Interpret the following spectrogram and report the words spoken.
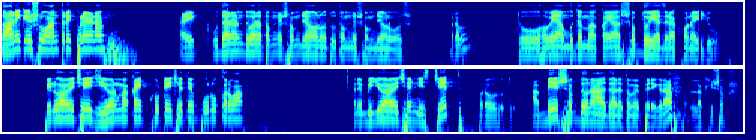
તો આને કહેશું આંતરિક પ્રેરણા? આ એક ઉદાહરણ દ્વારા તમને સમજાવવાનું હતું, તમને સમજાણું હશે. બરાબર? તો હવે આ મુદ્દામાં કયા શબ્દો યાદ રાખવાના એ જુઓ. પેલું આવે છે, જીવનમાં કંઈક ખૂટે છે તે પૂરું કરવા. અને બીજું આવે છે, નિશ્ચિત પ્રવૃત્તિ. આ બે શબ્દોના આધારે તમે પેરેગ્રાફ લખી શકશો.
